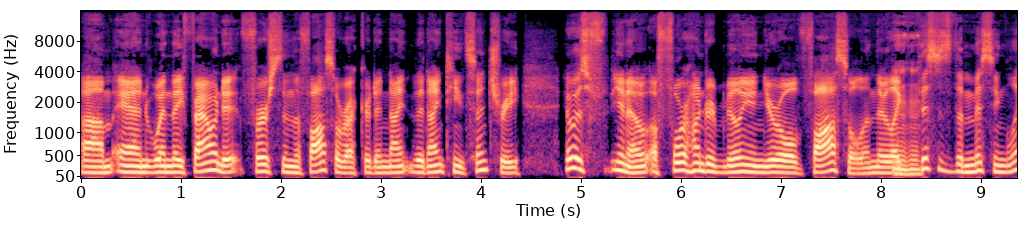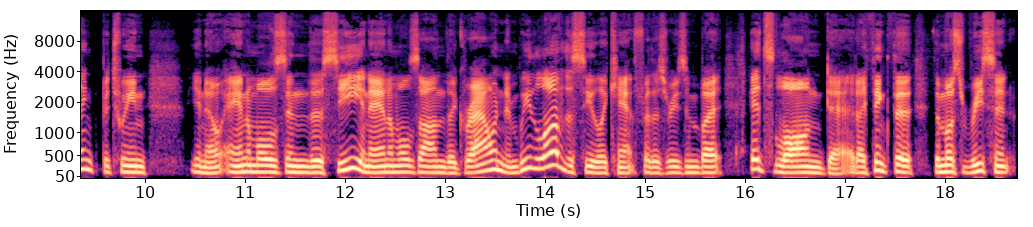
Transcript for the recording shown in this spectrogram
Um, and when they found it first in the fossil record in ni- the 19th century, it was, you know, a 400 million year old fossil. And they're like, mm-hmm. this is the missing link between, you know, animals in the sea and animals on the ground. And we love the coelacanth for this reason, but it's long dead. I think the, the most recent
